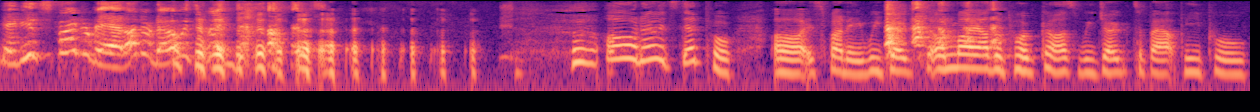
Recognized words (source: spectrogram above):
Maybe it's Spider Man. I don't know. It's a red dot. oh no, it's Deadpool. Oh, it's funny. We joked on my other podcast. We joked about people,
